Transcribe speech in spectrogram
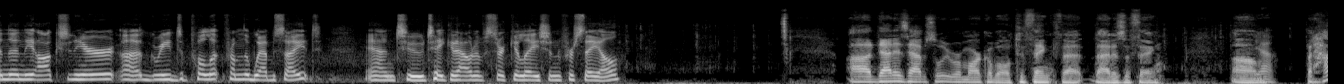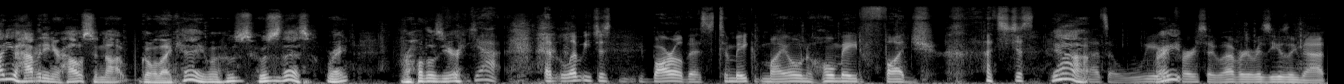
And then the auctioneer uh, agreed to pull it from the website and to take it out of circulation for sale. Uh, that is absolutely remarkable to think that that is a thing. Um, yeah. But how do you have it in your house and not go like, "Hey, well, who's who's this?" Right? For all those years. Yeah. And let me just borrow this to make my own homemade fudge. that's just yeah. That's a weird right? person whoever was using that.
